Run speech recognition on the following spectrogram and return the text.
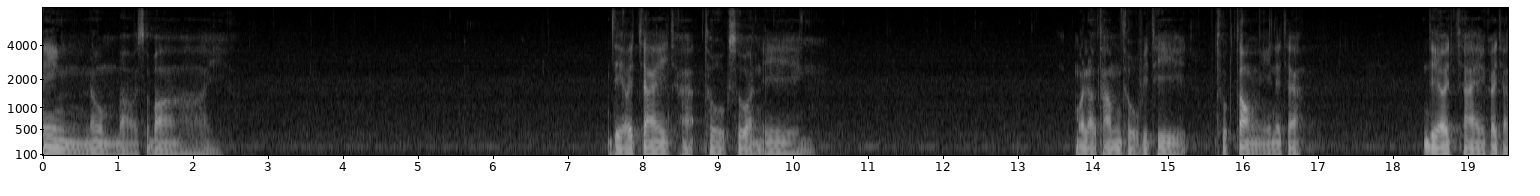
นิ่งนุ่มเบาสบาย เดี๋ยวใจจะถูกส่วนเอง เมื่อเราทำถูกวิธีถูกต้องอย่างนี้นะจ๊ะ เดี๋ยวใจก็จะ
